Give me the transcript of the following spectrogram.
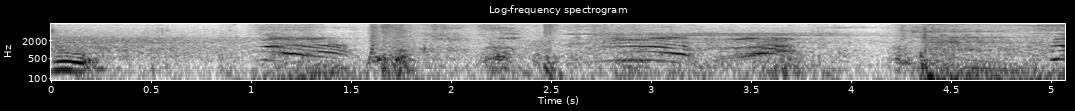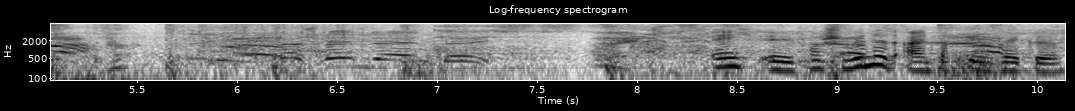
So. Verschwinde endlich! Echt, ey, verschwindet einfach, ihr Säcke.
